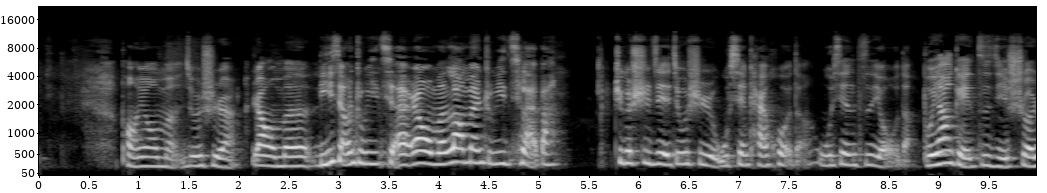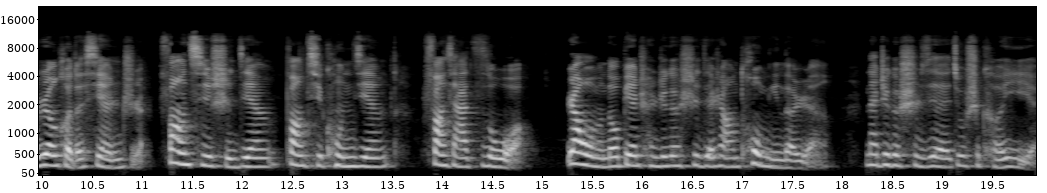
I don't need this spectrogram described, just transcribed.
朋友们，就是让我们理想主义起来，让我们浪漫主义起来吧。这个世界就是无限开阔的，无限自由的，不要给自己设任何的限制，放弃时间，放弃空间，放下自我，让我们都变成这个世界上透明的人。那这个世界就是可以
